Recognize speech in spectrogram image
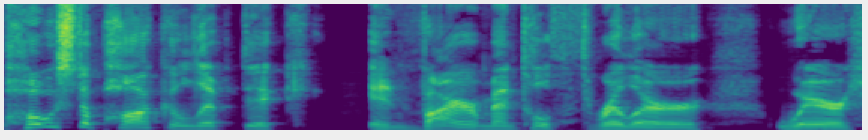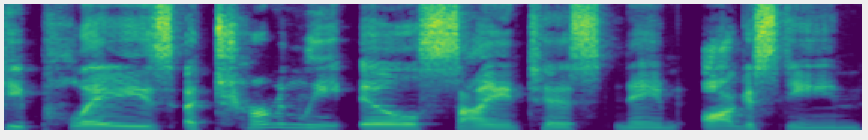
post-apocalyptic environmental thriller where he plays a terminally ill scientist named Augustine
